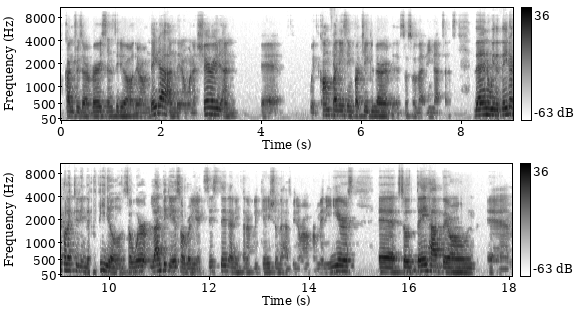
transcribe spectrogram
Countries are very sensitive about their own data, and they don't want to share it. And uh, with companies in particular, so, so that in that sense. Then with the data collected in the field, so where LandPKS already existed and it's an application that has been around for many years. Uh, so they have their own um,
